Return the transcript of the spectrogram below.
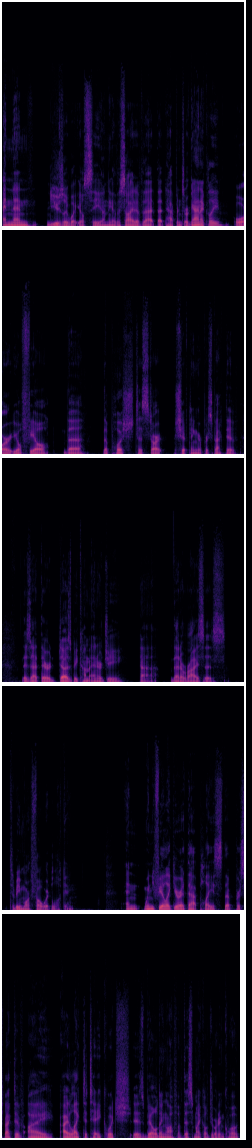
and then usually what you'll see on the other side of that that happens organically or you'll feel the the push to start shifting your perspective is that there does become energy uh, that arises to be more forward looking and when you feel like you're at that place the perspective i i like to take which is building off of this michael jordan quote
